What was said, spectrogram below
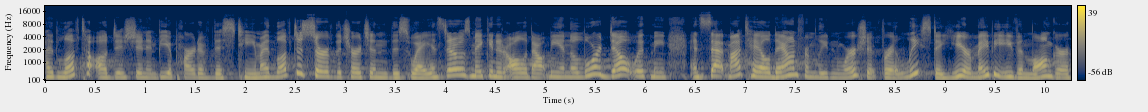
I'd love to audition and be a part of this team. I'd love to serve the church in this way. Instead, I was making it all about me. And the Lord dealt with me and sat my tail down from leading worship for at least a year, maybe even longer,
